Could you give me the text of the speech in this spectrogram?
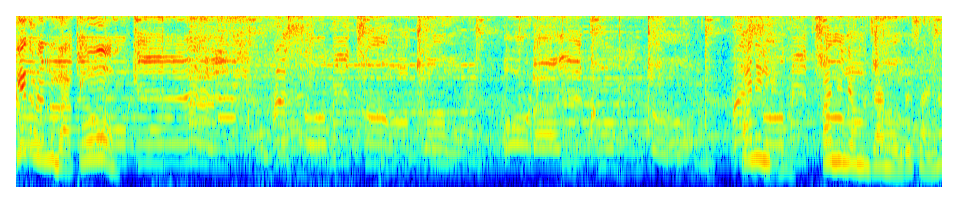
के खानु भएको पानी पानी ल्याउनु जानुहुँदैछ होइन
